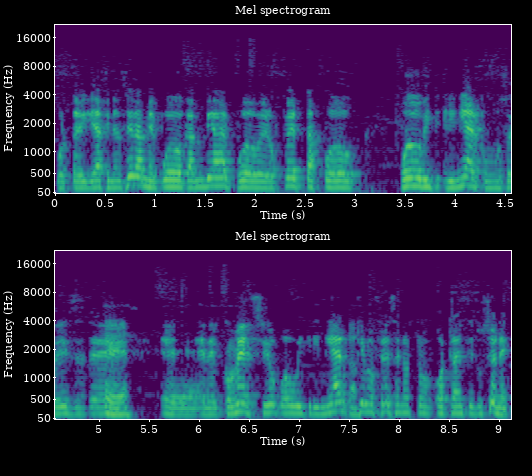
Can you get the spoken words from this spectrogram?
portabilidad financiera, me puedo cambiar, puedo ver ofertas, puedo, puedo vitrinear, como se dice eh, en el comercio, puedo vitrinear qué me ofrecen otras instituciones.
